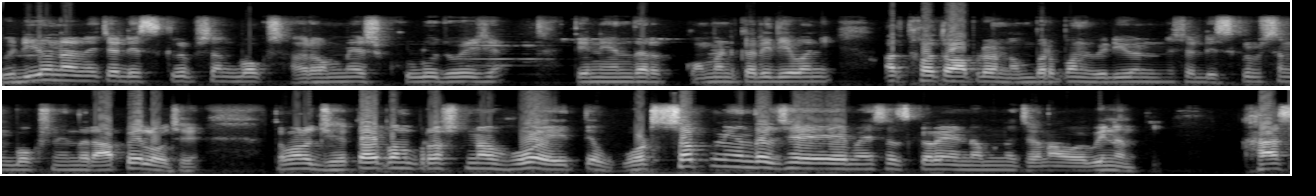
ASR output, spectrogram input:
વિડીયોના નીચે ડિસ્ક્રિપ્શન બોક્સ હર હંમેશ ખુલ્લું જ હોય છે. તેની અંદર કોમેન્ટ કરી દેવાની. અથવા તો આપણો નંબર પણ વિડીયોની નીચે ડિસ્ક્રિપ્શન બોક્સની અંદર આપેલો છે. તમારો જે કાંઈ પણ પ્રશ્ન હોય તે વોટ્સઅપની અંદર છે એ મેસેજ કરીને અમને જણાવવા વિનંતી. ખાસ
